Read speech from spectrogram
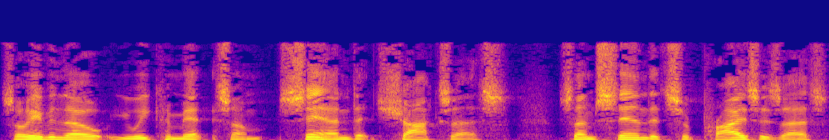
So even though we commit some sin that shocks us, some sin that surprises us,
